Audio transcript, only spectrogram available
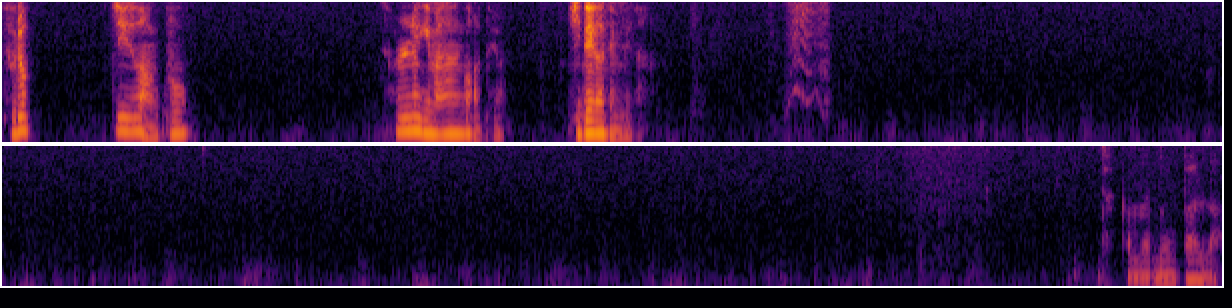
두렵지도 않고 설레기만 하는 것 같아요. 기대가 됩니다. 잠깐만 너무 빨라.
